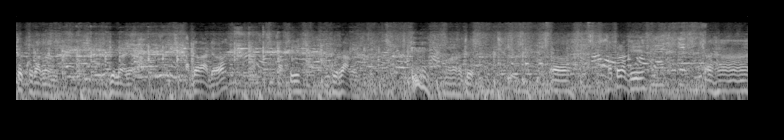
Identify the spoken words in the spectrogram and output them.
kekurangan jenayah. Ada ada tapi kurang. ha, tu. uh, satu lagi uh,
